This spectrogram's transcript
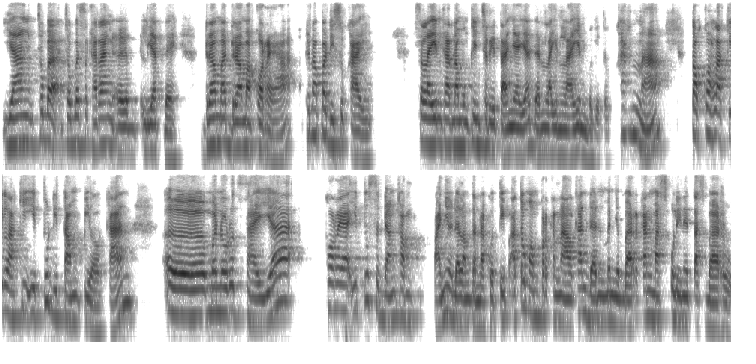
yang coba coba sekarang eh, lihat deh drama-drama Korea kenapa disukai selain karena mungkin ceritanya ya dan lain-lain begitu. Karena tokoh laki-laki itu ditampilkan eh, menurut saya Korea itu sedang kampanye dalam tanda kutip atau memperkenalkan dan menyebarkan maskulinitas baru.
